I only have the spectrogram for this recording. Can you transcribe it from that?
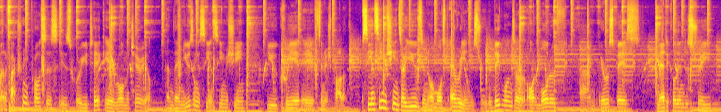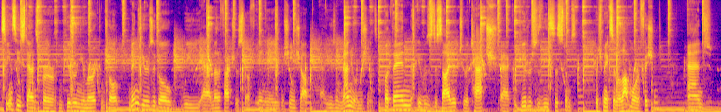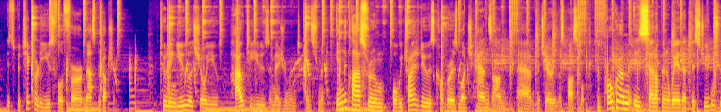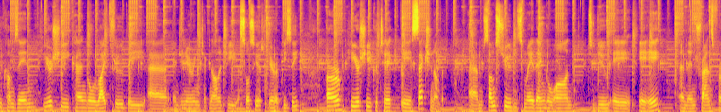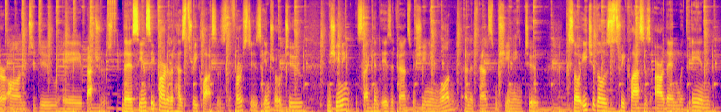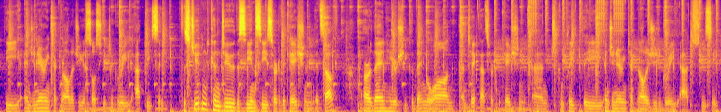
manufacturing process is where you take a raw material and then using a CNC machine you create a finished product. CNC machines are used in almost every industry. The big ones are automotive, um, aerospace, medical industry. CNC stands for Computer Numeric Control. Many years ago we uh, manufactured stuff in a machine shop uh, using manual machines. But then it was decided to attach uh, computers to these systems which makes it a lot more efficient and it's particularly useful for mass production. Tooling U will show you how to use a measurement instrument. In the classroom, what we try to do is cover as much hands-on uh, material as possible. The program is set up in a way that the student who comes in, he or she can go right through the uh, Engineering Technology Associate here at BC, or he or she could take a section of it. Um, some students may then go on to do a AA, and then transfer on to do a bachelor's. The CNC part of it has three classes. The first is Intro to Machining, the second is Advanced Machining 1 and Advanced Machining 2. So each of those three classes are then within the Engineering Technology Associate degree at BC. The student can do the CNC certification itself or then he or she could then go on and take that certification and complete the engineering technology degree at BC.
